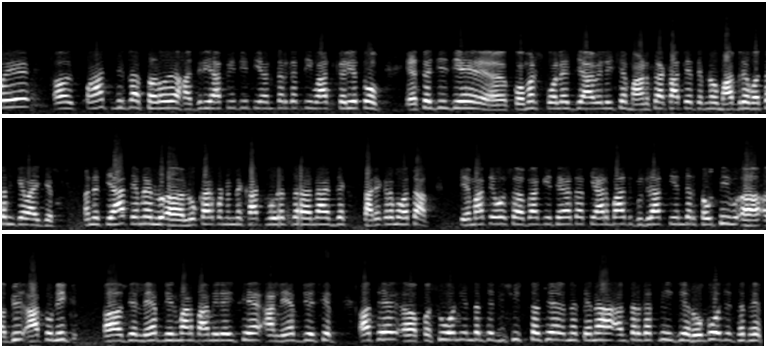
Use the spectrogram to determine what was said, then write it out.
અ, પાંચ જેટલા સ્થળોએ હાજરી આપી હતી. તે અંતર્ગતની વાત કરીએ તો એસએજી જે કોમર્સ કોલેજ જે આવેલી છે માણસા ખાતે તેમનો માદ્ર વતન કહેવાય છે. અને ત્યાં તેમણે લોકાર્પણ અને ખાતમુહૂર્તના જે કાર્યક્રમો હતા તેમાં તેઓ સહભાગી થયા હતા. ત્યારબાદ ગુજરાતની અંદર સૌથી આધુનિક જે લેબ નિર્માણ પામી રહી છે આ લેબ જે છે તે પશુઓની અંદર જે વિશિષ્ટ છે અને તેના અંતર્ગતની જે રોગો જે થશે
